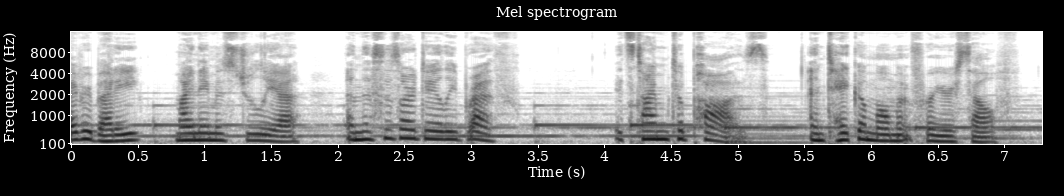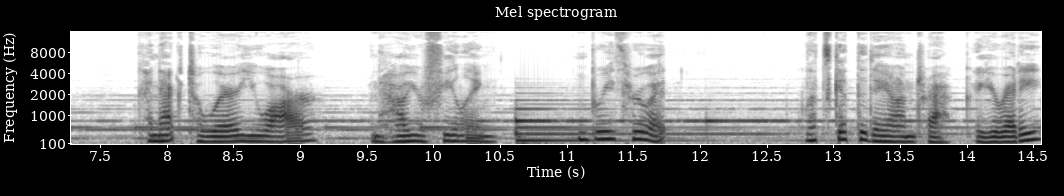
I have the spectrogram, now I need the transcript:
everybody. My name is Julia, and this is our daily breath. It's time to pause and take a moment for yourself. Connect to where you are and how you're feeling, and breathe through it. Let's get the day on track. Are you ready?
